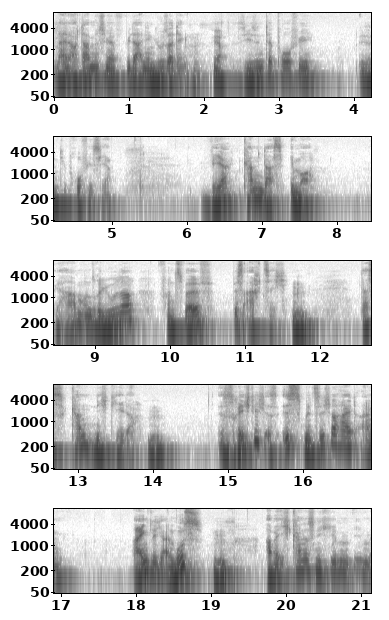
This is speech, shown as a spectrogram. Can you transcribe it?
Nein, auch da müssen wir wieder an den User denken. Ja. Sie sind der Profi, Sie sind die Profis hier. Wer kann das immer? Wir haben unsere User von 12 bis 80. Mhm. Das kann nicht jeder. Mhm. Es ist richtig, es ist mit Sicherheit ein, eigentlich ein Muss, Mhm. aber ich kann es nicht jedem, jedem,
